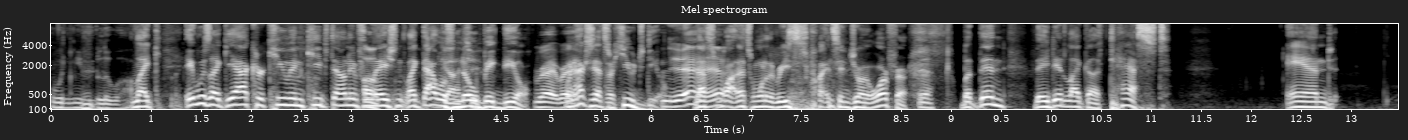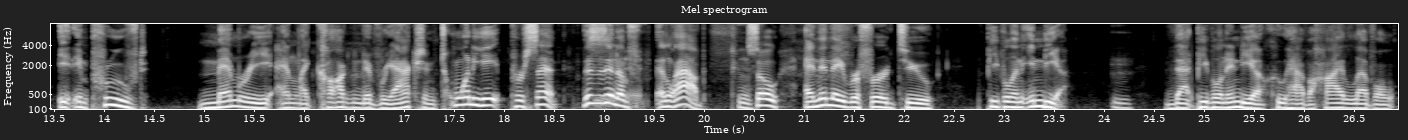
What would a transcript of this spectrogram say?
What do you mean blew off? Like it was like, yeah, curcumin keeps down inflammation. like that was Oh, got no big deal. Right, When right. actually that's a huge deal. Yeah, that's yeah. why. That's one of the reasons why it's in joint warfare. Yeah. But then they did like a test, and it improved memory and like cognitive reaction 28%. This is in a, a lab. So, and then they referred to people in India. Mm. That people in India who have a high level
